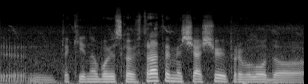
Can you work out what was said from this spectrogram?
е, такі необов'язкові втрати м'яча, що і привело до,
